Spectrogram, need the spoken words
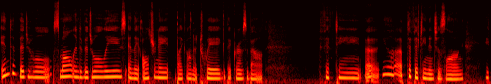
individual, small individual leaves, and they alternate like on a twig that grows about 15, uh, you know, up to 15 inches long. It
